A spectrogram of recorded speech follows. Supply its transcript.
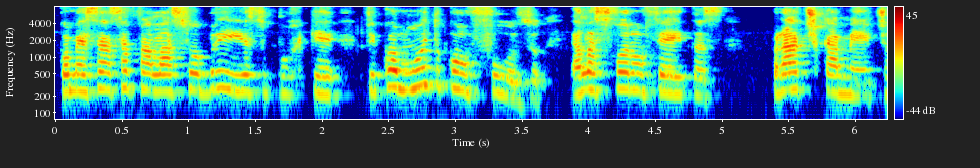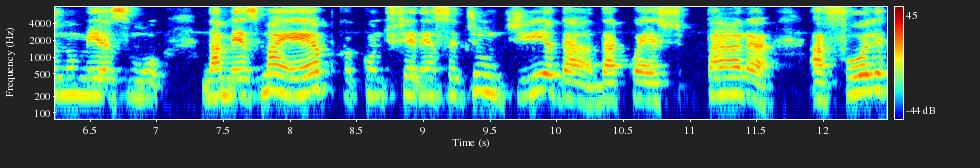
começasse a falar sobre isso, porque ficou muito confuso. Elas foram feitas praticamente no mesmo na mesma época, com diferença de um dia da, da Quest para a Folha,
